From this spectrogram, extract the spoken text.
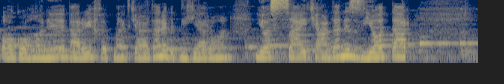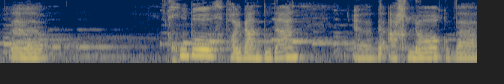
آگاهانه برای خدمت کردن به دیگران یا سعی کردن زیاد در خوب و پایبند بودن به اخلاق و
